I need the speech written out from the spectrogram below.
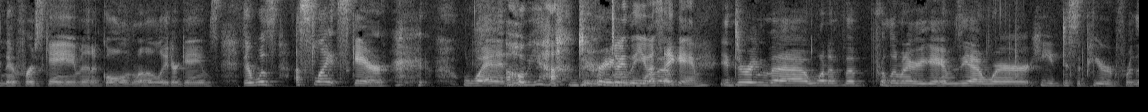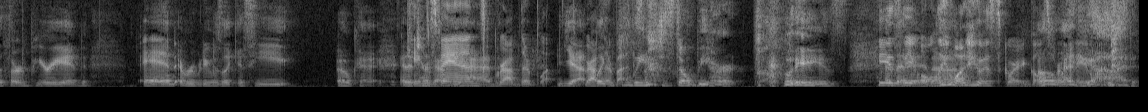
in their first game and a goal in one of the later games. There was a slight scare when Oh, yeah. during, During the USA of- game. during the one of the preliminary games, yeah, where he disappeared for the third period, and everybody was like, "Is he okay?" And it Kings turned out he fans had- grab their blood. yeah, grab like their butts. please just don't be hurt, please. He is the only uh, one who is scoring goals Oh for my anyone. god.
